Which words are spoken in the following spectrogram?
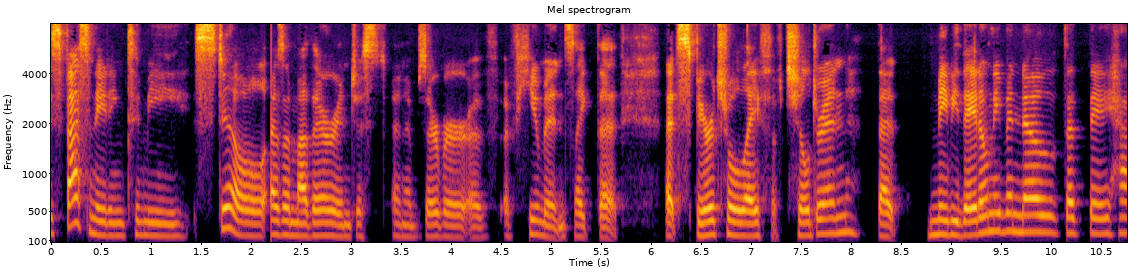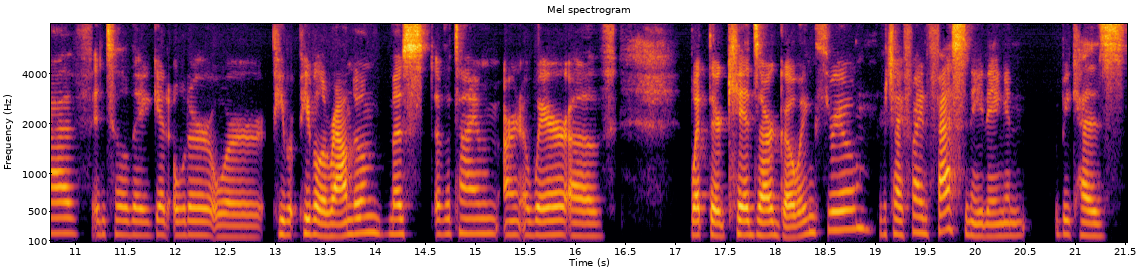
is fascinating to me still as a mother and just an observer of of humans like the that spiritual life of children that maybe they don't even know that they have until they get older or people people around them most of the time aren't aware of what their kids are going through, which I find fascinating. And because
